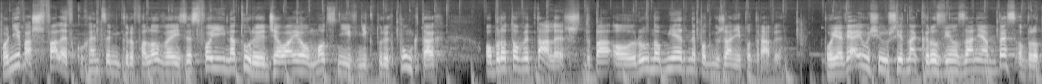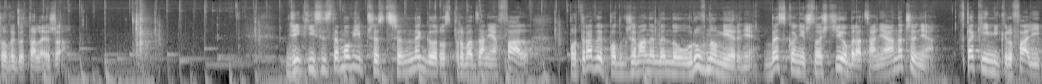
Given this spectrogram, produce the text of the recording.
Ponieważ fale w kuchence mikrofalowej ze swojej natury działają mocniej w niektórych punktach, obrotowy talerz dba o równomierne podgrzanie potrawy. Pojawiają się już jednak rozwiązania bez obrotowego talerza. Dzięki systemowi przestrzennego rozprowadzania fal, potrawy podgrzewane będą równomiernie, bez konieczności obracania naczynia. W takiej mikrofali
